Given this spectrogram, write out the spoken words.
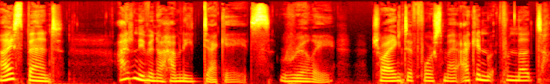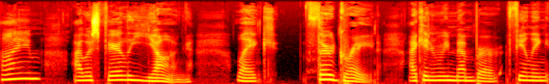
I spent, I don't even know how many decades really trying to force my, I can, from the time I was fairly young, like third grade, I can remember feeling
